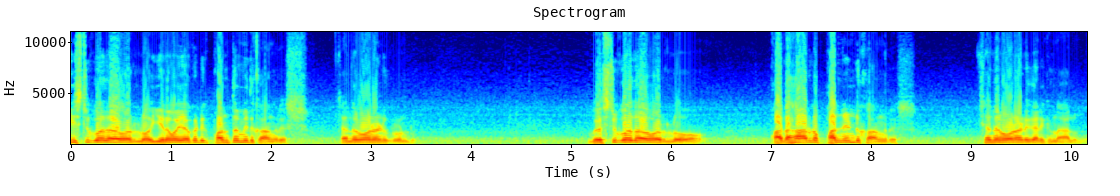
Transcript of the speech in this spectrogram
ఈస్ట్ గోదావరిలో ఇరవై ఒకటికి పంతొమ్మిది కాంగ్రెస్ చంద్రబాబు నాయుడుకి రెండు. వెస్ట్ గోదావరిలో పదహారులో పన్నెండు కాంగ్రెస్ చంద్రబాబు నాయుడు గారికి నాలుగు.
